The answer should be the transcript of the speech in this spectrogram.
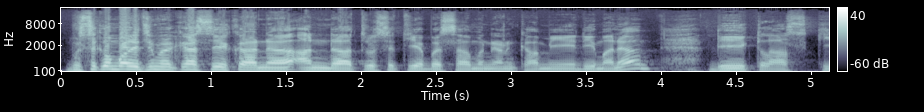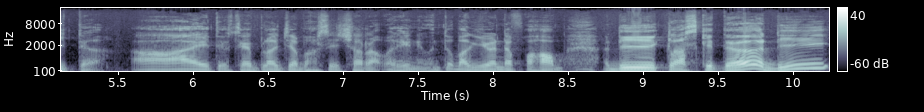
Bersama kembali terima kasih kerana anda terus setia bersama dengan kami di mana? Di kelas kita. Ah itu saya belajar bahasa isyarat hari ini untuk bagi anda faham. Di kelas kita di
